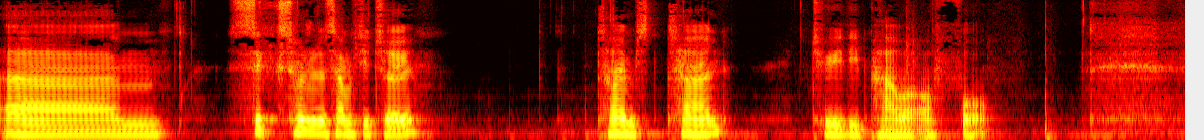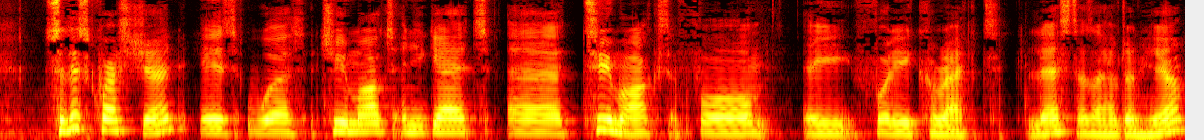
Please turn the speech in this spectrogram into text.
um, 672 times 10 to the power of 4. So this question is worth 2 marks and you get uh, 2 marks for a fully correct list as I have done here.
